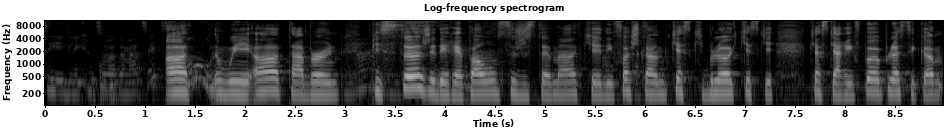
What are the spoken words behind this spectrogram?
C'est de l'écriture automatique? c'est Ah, cool. oui, ah, taburn. Puis Nice. ça, j'ai des réponses, justement, que des fois, je suis comme, qu'est-ce qui bloque, qu'est-ce qui, qu'est-ce qui arrive pas? Puis là, c'est comme,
